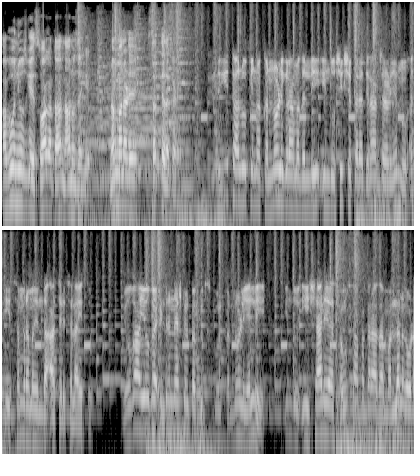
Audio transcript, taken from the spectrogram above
ಅಬು ನ್ಯೂಸ್ಗೆ ಸ್ವಾಗತ, ನಾನು ಜಹೀರ್. ನಮ್ಮ ನಡೆ ಸತ್ಯದ ಕಡೆ. ಸಿಂದಗಿ ತಾಲೂಕಿನ ಕನ್ನೋಳಿ ಗ್ರಾಮದಲ್ಲಿ ಇಂದು ಶಿಕ್ಷಕರ ದಿನಾಚರಣೆಯನ್ನು ಅತಿ ಸಂಭ್ರಮದಿಂದ ಆಚರಿಸಲಾಯಿತು. ಯೋಗಾಯೋಗ ಇಂಟರ್ನ್ಯಾಷನಲ್ ಪಬ್ಲಿಕ್ ಸ್ಕೂಲ್ ಕನ್ನೋಳಿಯಲ್ಲಿ ಇಂದು ಈ ಶಾಲೆಯ ಸಂಸ್ಥಾಪಕರಾದ ಮಲ್ಲನಗೌಡ,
